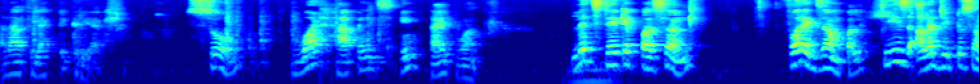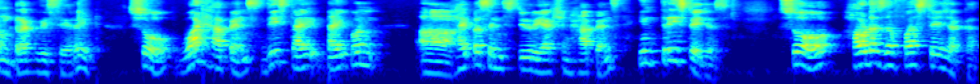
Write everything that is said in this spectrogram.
Anaphylactic reaction. So, what happens in type 1 let's take a person. For example he is allergic to some drug we say right? So what happens? This type, type 1 uh, hypersensitive reaction happens in three stages. So how does the first stage occur?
